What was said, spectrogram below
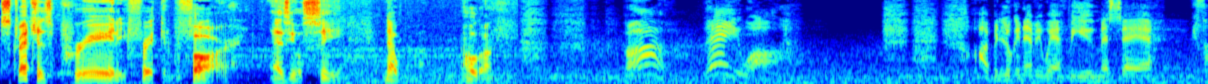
stretches pretty frickin' far, as you'll see. Now, hold on. Oh, there you are. I've been looking everywhere for you, Messere. If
